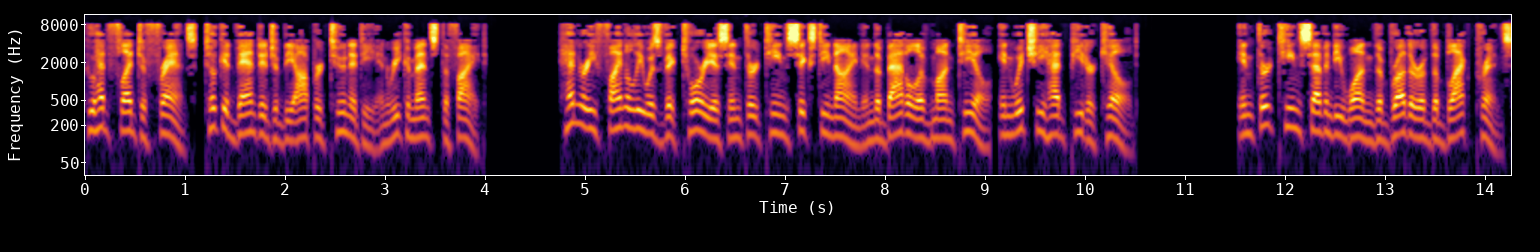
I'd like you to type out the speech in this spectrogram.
who had fled to France, took advantage of the opportunity and recommenced the fight. Henry finally was victorious in 1369 in the Battle of Montiel, in which he had Peter killed. In 1371 the brother of the Black Prince,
